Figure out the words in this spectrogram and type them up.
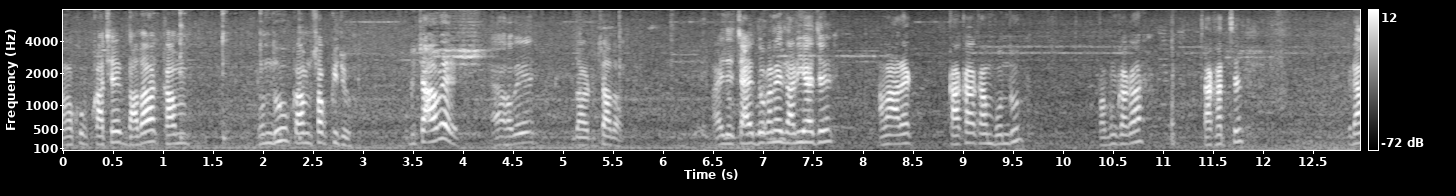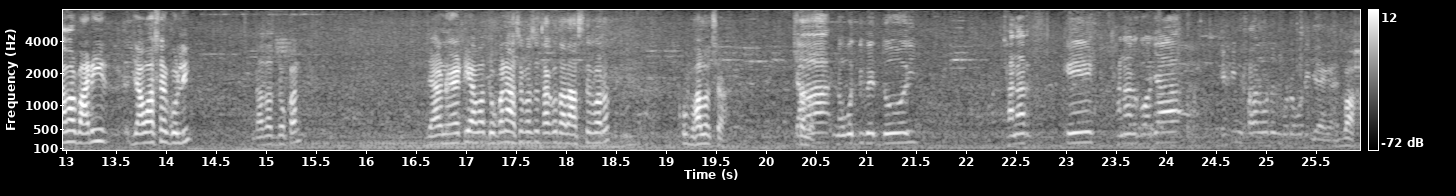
আমার খুব কাছে দাদা কাম বন্ধু কাম সব কিছু একটু চা হবে? হ্যাঁ হবে। দাও একটু চা দাও। এই যে চায়ের দোকানে দাঁড়িয়ে আছে আমার আরেক কাকা কাম বন্ধু তপন কাকা চা খাচ্ছে। এটা আমার বাড়ির যাওয়া আসার গলি দাদার দোকান। যারা নৈহাটি আমার দোকানে আশেপাশে থাকো তারা আসতে পারো। খুব ভালো চা। চা নবদ্বীপের দই ছানার কেক ছানার গজা। টিফিন খাওয়ার মতো মোটামুটি জায়গা বাহ।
